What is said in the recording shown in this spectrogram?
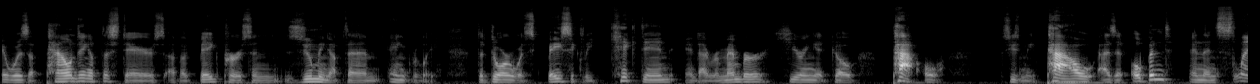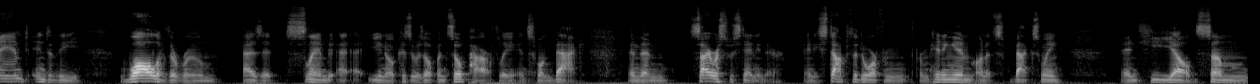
It was a pounding up the stairs of a big person zooming up them angrily. The door was basically kicked in, and I remember hearing it go pow, excuse me, pow as it opened and then slammed into the wall of the room as it slammed, uh, you know, because it was opened so powerfully and swung back. And then Cyrus was standing there, and he stopped the door from, from hitting him on its backswing, and he yelled some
